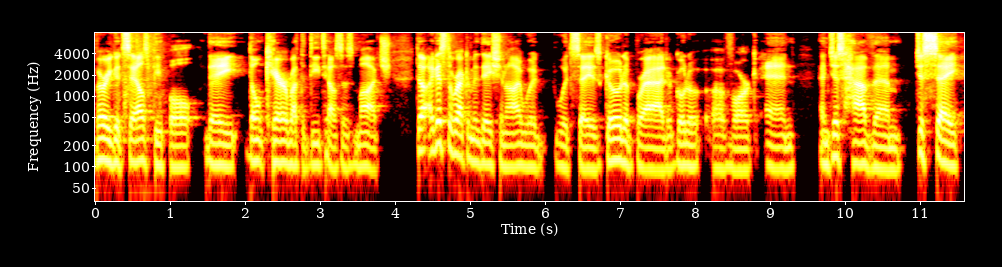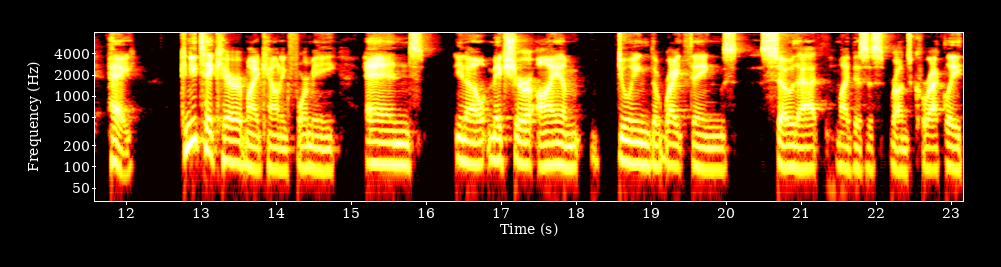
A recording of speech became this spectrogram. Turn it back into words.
very good salespeople. They don't care about the details as much. I guess the recommendation I would would say is go to Brad or go to uh, VARC and and just have them just say, "Hey, can you take care of my accounting for me and you know make sure I am doing the right things so that my business runs correctly?"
